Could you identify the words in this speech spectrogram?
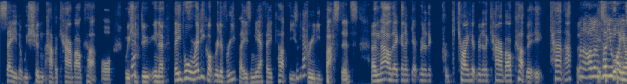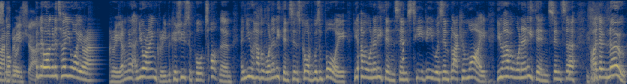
say that we shouldn't have a Carabao Cup or we Yeah. should do, you know, they've already got rid of replays in the FA Cup, these Yeah. greedy bastards, and now they're going to get rid of the try and get rid of the Carabao Cup. It, it can't happen. Well, I'm going to tell you why you're angry. Shaq. But no, I'm going to tell you why you're angry, and I'm gonna, and you're angry because you support Tottenham, and you haven't won anything since God was a boy. You haven't won anything since TV was in black and white. You haven't won anything since uh, I don't know.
